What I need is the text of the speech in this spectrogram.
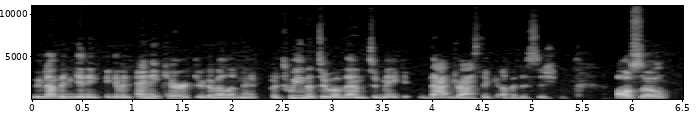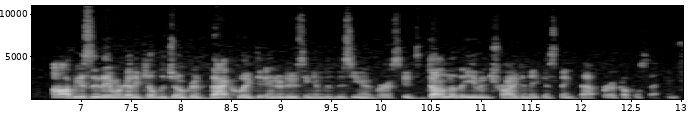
we've not been getting given any character development between the two of them to make that drastic of a decision. Also, obviously they weren't going to kill the Joker that quick to introducing him to this universe. It's dumb that they even tried to make us think that for a couple seconds.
